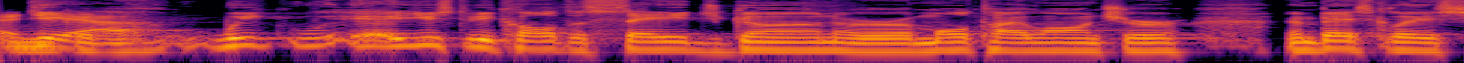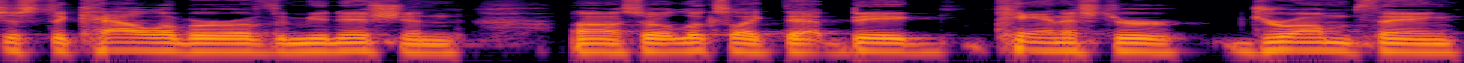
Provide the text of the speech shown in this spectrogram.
And yeah, can... we, we, it used to be called a Sage gun or a multi launcher, and basically it's just the caliber of the munition. Uh, so it looks like that big canister drum thing,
